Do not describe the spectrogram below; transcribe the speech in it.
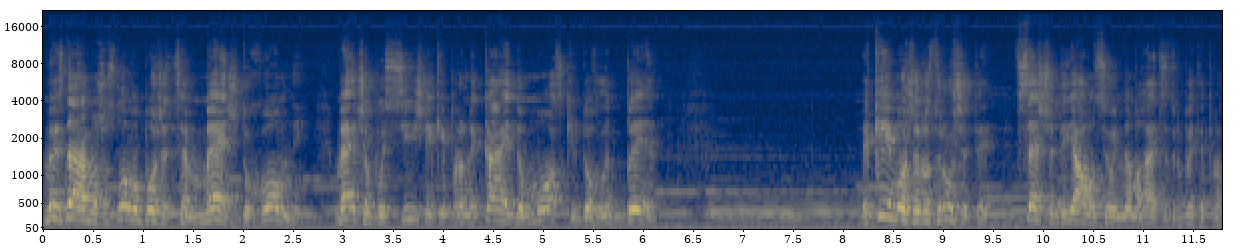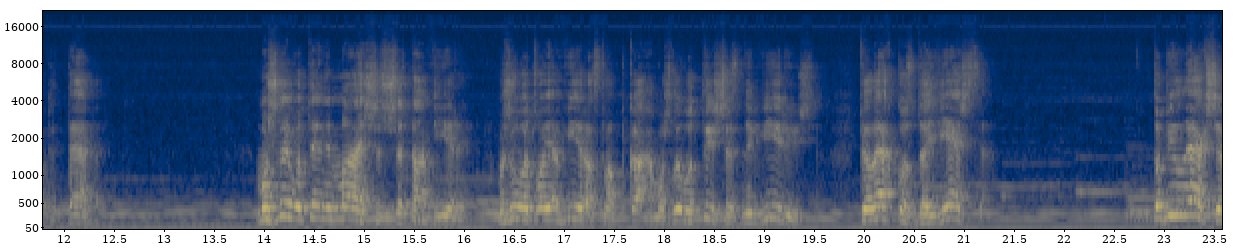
Ми знаємо, що Слово Боже це меч духовний, меч обосічний, який проникає до мозків, до глибин, який може розрушити все, що диявол сьогодні намагається зробити проти тебе. Можливо, ти не маєш ще щита віри. Можливо, твоя віра слабка, можливо, ти ще зневірюєшся, ти легко здаєшся. Тобі легше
